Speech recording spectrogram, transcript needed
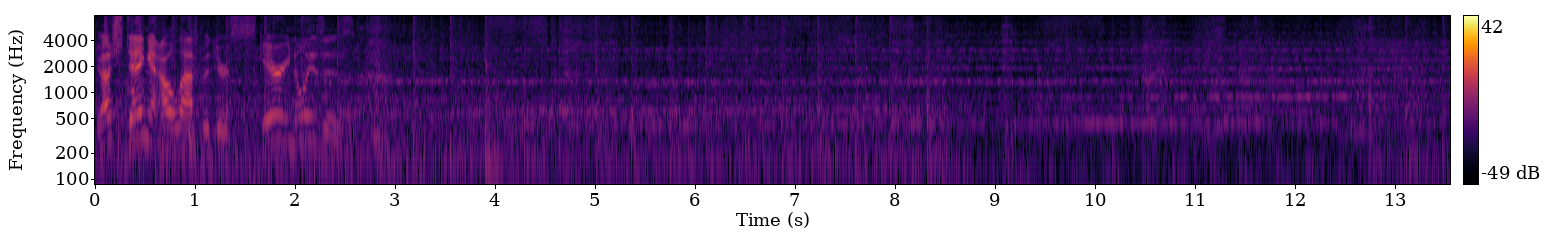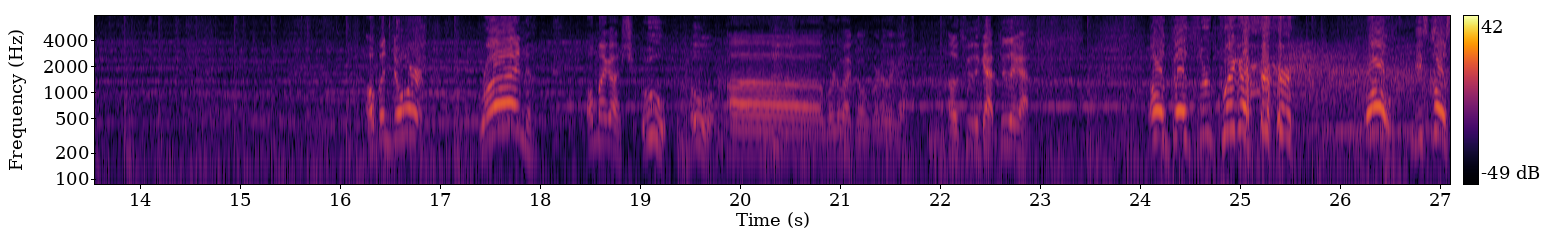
Gosh dang it, Outlast, with your scary noises. Open door! Run! Oh my gosh. Ooh, ooh. Uh, where do I go? Where do I go? Oh, through the gap, through the gap. Oh, go through quicker! Whoa, he's close.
